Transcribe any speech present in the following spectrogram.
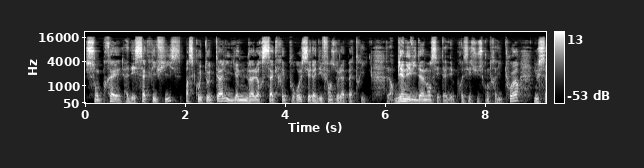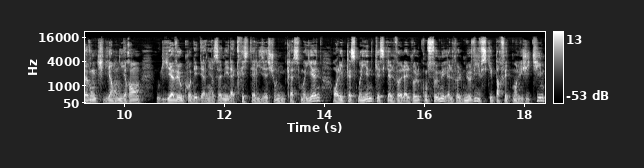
sont prêts à des sacrifices parce qu'au total, il y a une valeur sacrée pour eux, c'est la défense de la patrie. Alors bien évidemment, c'est à des processus contradictoires. Nous savons qu'il y a en Iran, où il y avait au cours des dernières années, la cristallisation d'une classe moyenne. Or, les classes moyennes, qu'est-ce qu'elles veulent? Elles veulent consommer, elles veulent mieux vivre, ce qui est parfaitement légitime.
